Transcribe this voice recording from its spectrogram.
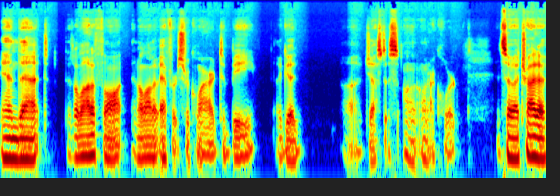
and that there's a lot of thought and a lot of efforts required to be a good uh, justice on, on our court. And so I try to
